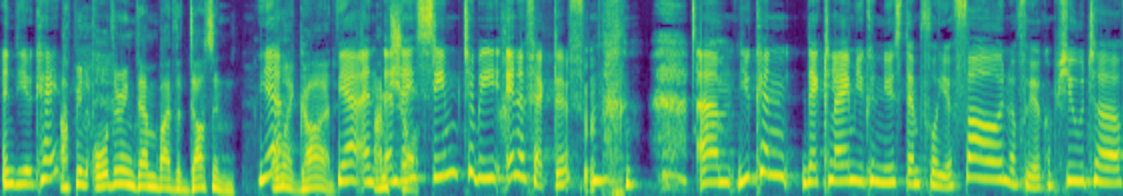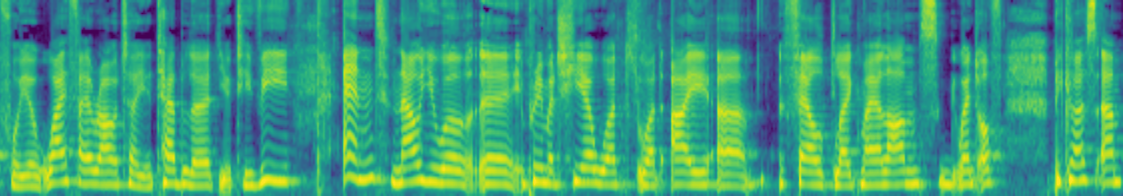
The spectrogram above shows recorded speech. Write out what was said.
in the UK. I've been ordering them by the dozen. Yeah. Oh my god. Yeah, and, I'm and they seem to be ineffective. um, you can, they claim you can use them for your phone or for your computer, for your Wi-Fi router, your tablet, your TV, and now you will uh, pretty much hear what what I uh, felt like my alarms went off because um,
